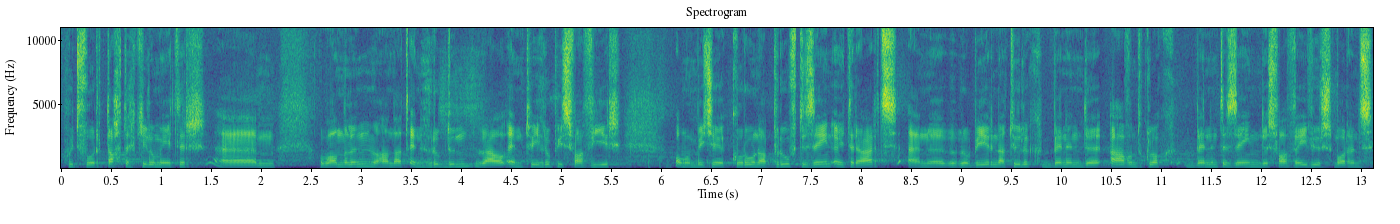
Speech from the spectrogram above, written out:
goed voor 80 kilometer um, wandelen. We gaan dat in groep doen, wel in twee groepjes van vier, om een beetje coronaproof te zijn uiteraard. En uh, we proberen natuurlijk binnen de avondklok binnen te zijn, dus van 5 uur s morgens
